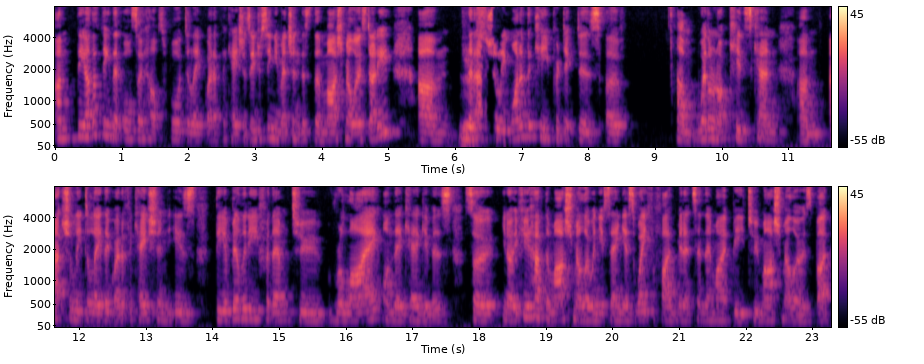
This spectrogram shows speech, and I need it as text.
Um, the other thing that also helps for delayed gratification is interesting. You mentioned this the marshmallow study. Um, yes. That actually one of the key predictors of um, whether or not kids can um, actually delay their gratification is the ability for them to rely on their caregivers. So, you know, if you have the marshmallow and you're saying, yes, wait for five minutes and there might be two marshmallows, but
